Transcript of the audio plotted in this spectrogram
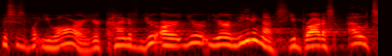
This is what you are. You're kind of, you're, you're, you're leading us. You brought us out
